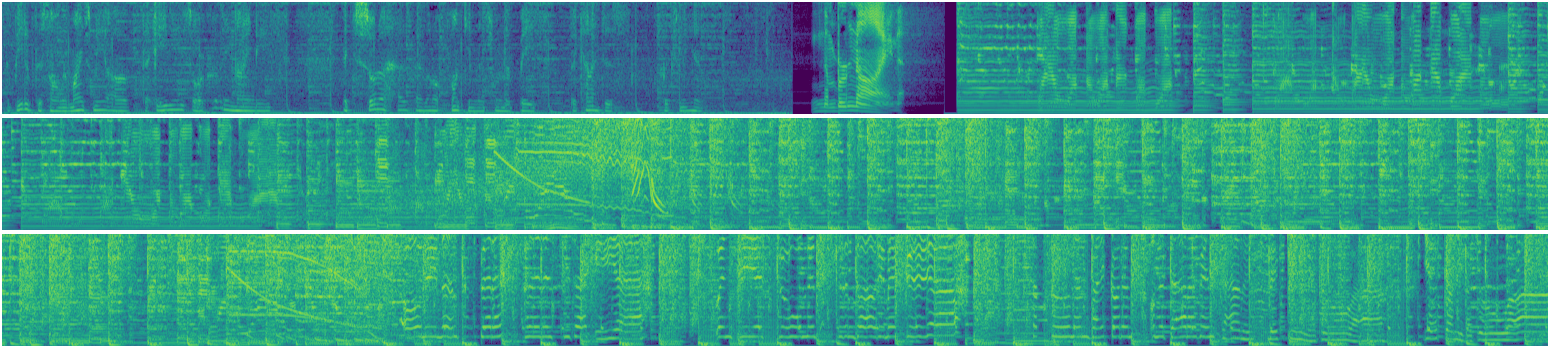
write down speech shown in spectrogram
The beat of the song reminds me of the 80s or early 90s. It sort of has that little funkiness from the bass that kind of just hooks me in. Number 9. 시작이야. 왠지 알 수 없는 지금 거림에 끌려. 사뿐한 발걸음 오늘따라 괜찮은 느낌이 좋아. 예감이 더 좋아.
